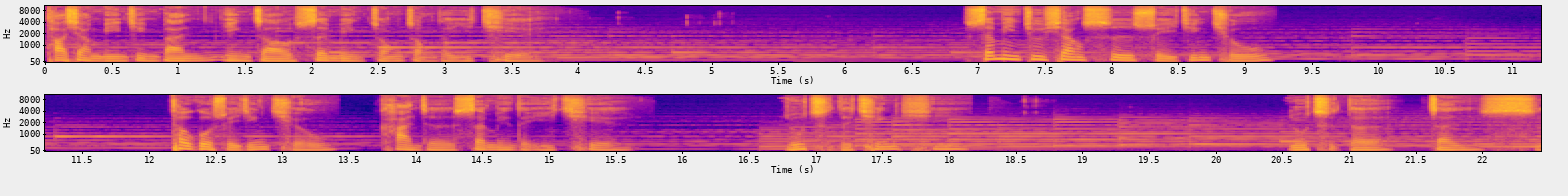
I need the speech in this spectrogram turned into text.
它像明镜般映照生命种种的一切。生命就像是水晶球，透过水晶球看着生命的一切，如此的清晰。如此的真实。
